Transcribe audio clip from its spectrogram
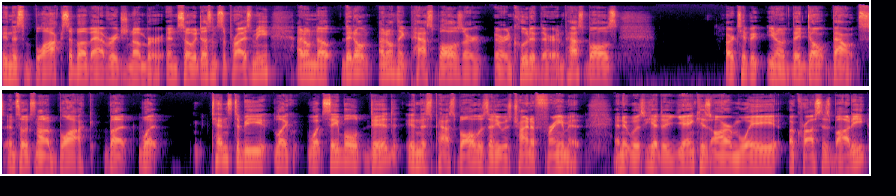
in this blocks above average number. And so it doesn't surprise me. I don't know. They don't, I don't think passed balls are, are included there. And passed balls are typical, you know, they don't bounce. And so it's not a block. But what tends to be like what Sabol did in this passed ball was that he was trying to frame it. And it was, he had to yank his arm way across his body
